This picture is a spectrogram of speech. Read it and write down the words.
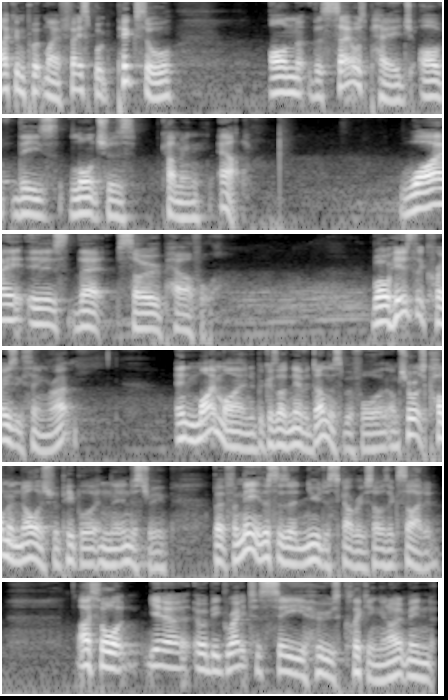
I can put my Facebook pixel on the sales page of these launches coming out. Why is that so powerful? Well, here's the crazy thing, right? In my mind, because I've never done this before, I'm sure it's common knowledge for people in the industry, but for me, this is a new discovery, so I was excited. I thought, yeah, it would be great to see who's clicking. And I don't mean,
